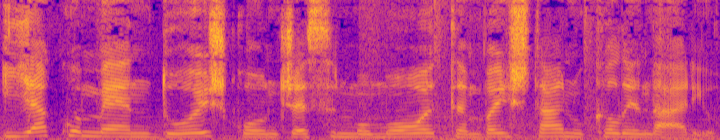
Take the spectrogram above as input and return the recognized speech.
e Aquaman 2 com Jason Momoa também está no calendário.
